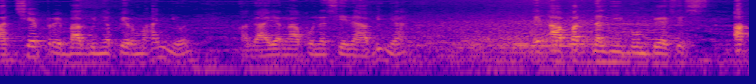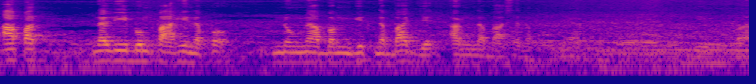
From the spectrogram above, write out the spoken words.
at syempre bago niya pirmahan yun, kagaya nga po na sinabi niya, eh apat na libong beses, ah, apat na libong pahina po nung nabanggit na budget ang nabasa na po niya. Di ba?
